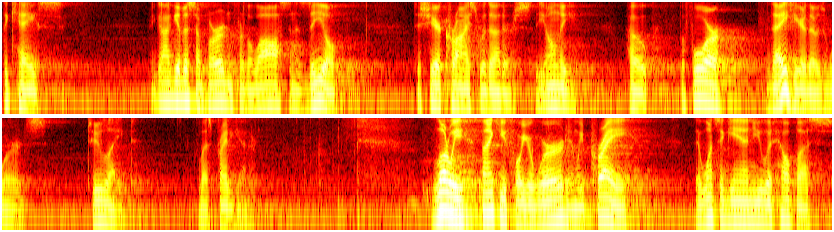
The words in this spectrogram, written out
the case. May God give us a burden for the lost and a zeal to share Christ with others, the only hope. Before they hear those words, too late. Let's pray together. Lord, we thank you for your word, and we pray that once again you would help us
